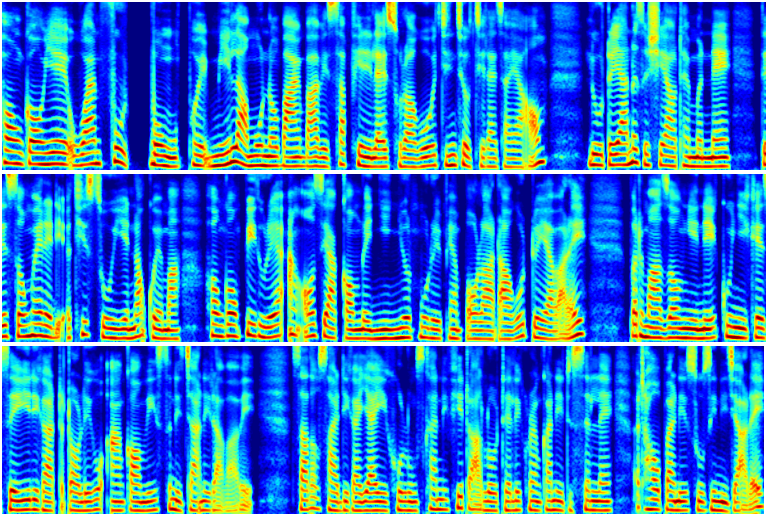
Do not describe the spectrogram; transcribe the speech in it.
ဟောင်ကောင်ရဲ့ one food ပုံဖွဲ့မီလာမွန်နိုပိုင်းဘာပဲစဖေးနေလဲဆိုတော့ကိုအချင်းချုပ်ကြည့်လိုက်ကြရအောင်လူ128ယောက်ထက်မနည်းသေဆုံးခဲ့တဲ့ဒီအထစ်ဆိုရင်နောက်ွယ်မှာဟောင်ကောင်ပြည်သူတွေအံ့ဩစရာကောင်းတဲ့ညီညွတ်မှုတွေပြန်ပေါ်လာတာကိုတွေ့ရပါတယ်ပထမဆုံးညီနေကုညီခဲ့စေးတွေကတော်တော်လေးကိုအံကောင်းပြီးစနစ်ချနေတာပါပဲစားတော့ဆိုင်ဒီကယာယီခိုလုံစကန်ဒီဖြစ်တာလို့ Telegram ကနေတစ်စက်လဲအထောက်ပံ့နေစူးစီးနေကြတယ်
